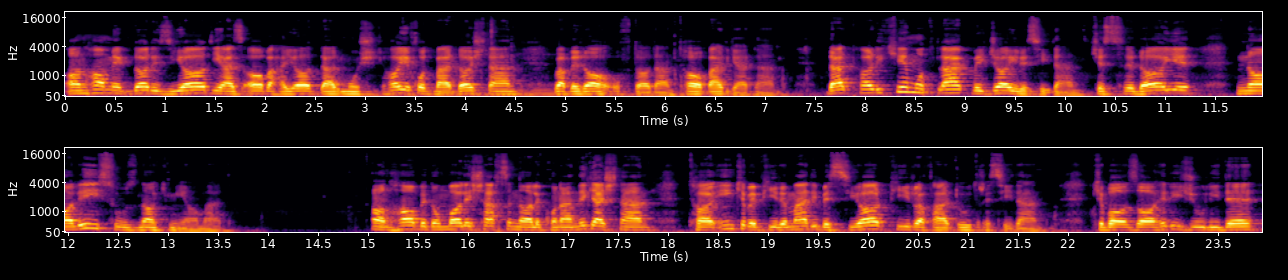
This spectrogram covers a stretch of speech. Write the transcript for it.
آنها مقدار زیادی از آب حیات در مشتهای خود برداشتند و به راه افتادند تا برگردند. در تاریکی مطلق به جایی رسیدند که صدای ناله سوزناک می آمد آنها به دنبال شخص ناله کننده گشتند تا اینکه به پیرمردی بسیار پیر و فردود رسیدند که با ظاهری ژولیده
